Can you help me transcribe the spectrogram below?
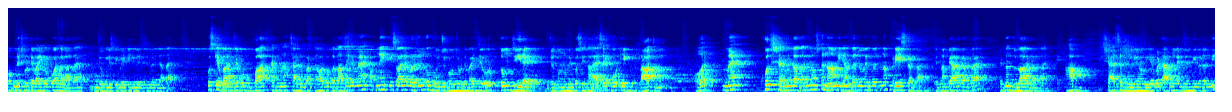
वो अपने छोटे भाई को कॉल लगाता है, जो कि उसकी बेटी की वजह से लग जाता है। उसके बाद जब वो बात करना चालू करता है और वो बताता है कि मैं अपने इस वाले वर्जन को भूल चुका हूँ, छोटे भाई, जो तुम जी रहे हो, जो तुमने मेरे को सिखाया, सिर्फ़ वो एक रात में। और मैं खुद शर्मिंदा था कि मैं उसका नाम नहीं जानता, जो मेरे को इतना प्रेस करता है, इतना प्यार करता है, इतना दुलार करता है। आप शायद से भूल गए होंगे बट आपने मेरी ज़िंदगी बदल दी।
